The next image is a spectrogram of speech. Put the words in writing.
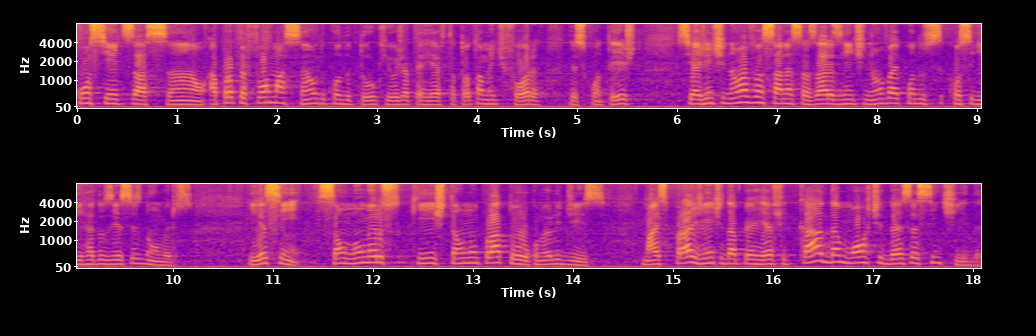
conscientização, a própria formação do condutor, que hoje a PRF está totalmente fora desse contexto, se a gente não avançar nessas áreas, a gente não vai conseguir reduzir esses números. E assim, são números que estão num platô, como eu lhe disse. Mas para a gente da PRF, cada morte dessa é sentida,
